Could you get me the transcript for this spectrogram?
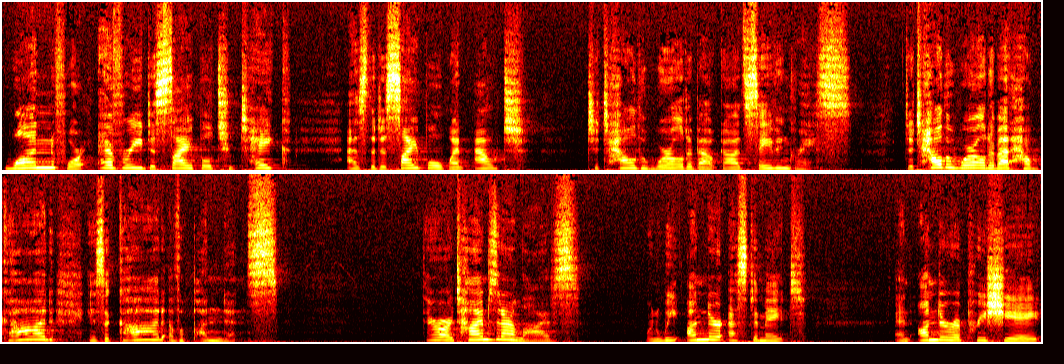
one for every disciple to take as the disciple went out to tell the world about God's saving grace, to tell the world about how God is a God of abundance. There are times in our lives when we underestimate and underappreciate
